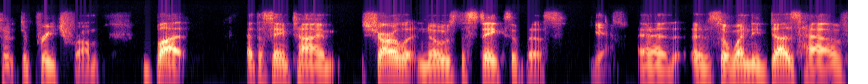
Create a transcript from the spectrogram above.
to, to preach from. But at the same time, Charlotte knows the stakes of this. Yes. And and so Wendy does have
